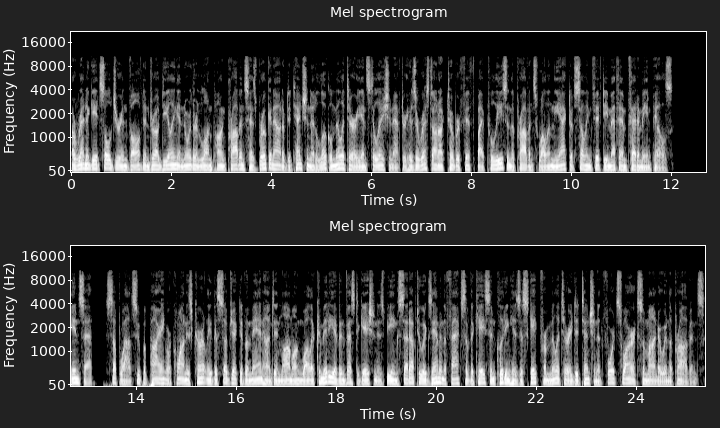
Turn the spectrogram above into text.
A renegade soldier involved in drug dealing in northern Lampang province has broken out of detention at a local military installation after his arrest on October 5 by police in the province while in the act of selling 50 methamphetamine pills. Inset, Supwat Supapaeng or Kwan is currently the subject of a manhunt in Lampang while a committee of investigation is being set up to examine the facts of the case including his escape from military detention at Fort Swarak Samando in the province.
